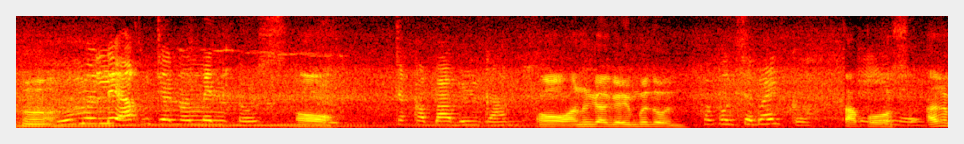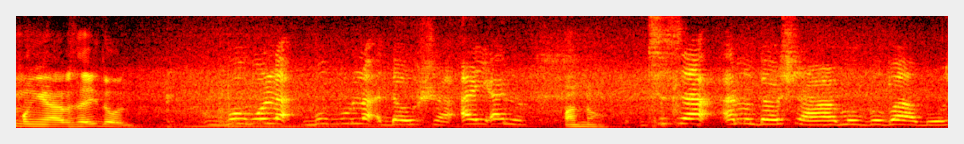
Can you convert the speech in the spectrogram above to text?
Ah. Bumili ako dyan ng Mentos, Oh. tsaka bubble gum. Oh, anong gagawin mo doon? Kapag sabay ko. Tapos, ano mangyayari sa'yo doon? Bubula, bubula daw siya. Ay, ano, Ano? sa, sa ano daw siya, magbababol.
